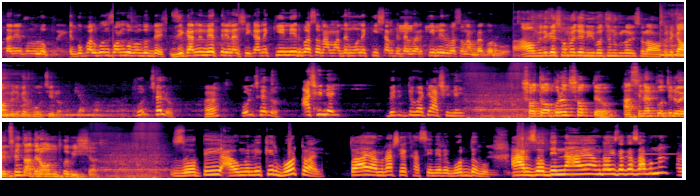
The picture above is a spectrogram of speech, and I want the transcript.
স্থানীয় কোনো লোক নাই। গোপালগঞ্জ বঙ্গবন্ধুর দেশ যেখানে নেত্রী নাই সেখানে কি নির্বাচন আমাদের মনে কি শান্তি থাকবে আর কি নির্বাচন আমরা করব? আওয়ামী লীগের সময় যে নির্বাচনগুলো হয়েছিল আওয়ামী লীগের ভুল ছিল নাকি আপনার বলছিল হ্যাঁ? বলছিল আসি নেই বিরুদ্ধ ঘাটে আসি নেই। শত অপরাধ সত্ত্বেও হাসিনার প্রতি রয়েছে তাদের অন্ধবিশ্বাস। যদি আওয়ামী লীগের ভোট হয় তাই আমরা শেখ হাসিনারে ভোট দেবো। আর যদি না হয় আমরা ওই জায়গায় যাব না। আর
